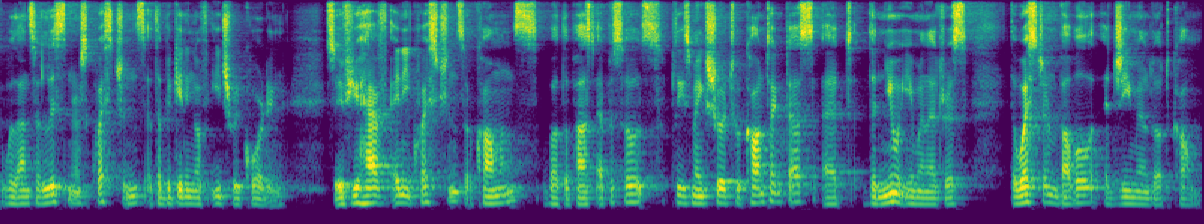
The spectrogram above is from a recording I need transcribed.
we'll answer listeners' questions at the beginning of each recording. So if you have any questions or comments about the past episodes, please make sure to contact us at the new email address, thewesternbubble at gmail.com.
